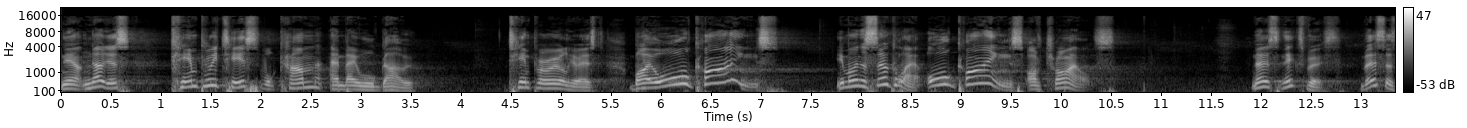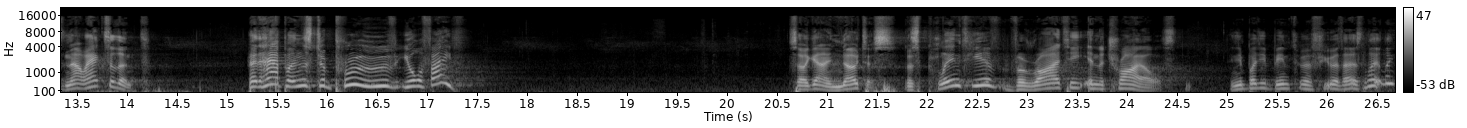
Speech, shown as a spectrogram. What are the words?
Now, notice, temporary tests will come and they will go. Temporarily harassed by all kinds. You might mind to circle out all kinds of trials. Notice the next verse. This is no accident. It happens to prove your faith. So again, notice there's plenty of variety in the trials. Anybody been through a few of those lately?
